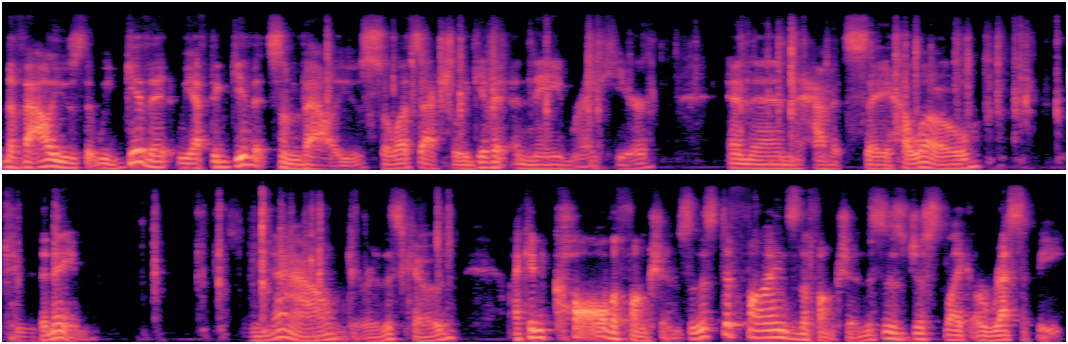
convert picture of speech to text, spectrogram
the values that we give it, we have to give it some values. So let's actually give it a name right here and then have it say hello to the name. So now, get rid of this code. I can call the function. So this defines the function. This is just like a recipe.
